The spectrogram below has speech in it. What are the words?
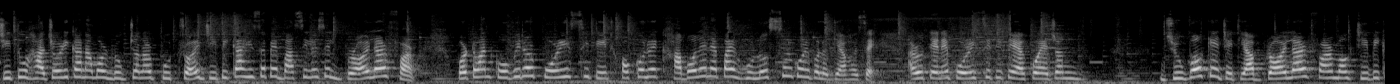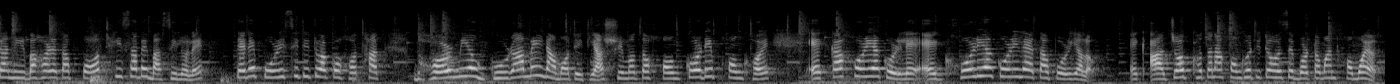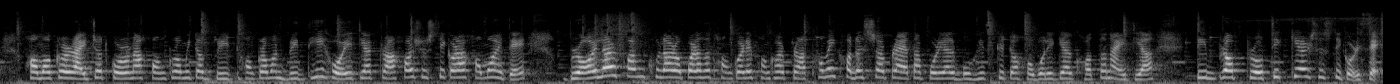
জিতু হাজৰিকা নামৰ লোকজনৰ পুত্ৰই জীৱিকা হিচাপে বাছি লৈছিল ব্ৰইলাৰ ফাৰ্ম। বৰ্তমান কভিডৰ পৰিস্থিতিত সকলোৱে খাবলৈ নাপাই হুলস্থুল কৰিবলগীয়া হৈছে। আৰু তেনে পৰিস্থিতিতে আকৌ এজন যুৱকে যেতিয়া ব্ৰইলাৰ ফাৰ্মক জীৱিকা নিৰ্বাহৰ এটা পথ হিচাপে বাছি ল'লে তেনে পৰিস্থিতিটো আকৌ হঠাৎ ধৰ্মীয় গোৰামীৰ নামত এতিয়া শ্ৰীমন্ত শংকৰদেৱ সংঘই একাষৰীয়া কৰিলে এঘৰীয়া কৰিলে এটা পৰিয়ালক। এক আজব ঘটনা সংঘটিত হৈছে বৰ্তমান সময়ত। সমগ্ৰ ৰাজ্যত কৰোণা সংক্ৰমিত সংক্ৰমণ বৃদ্ধি হৈ এতিয়া ত্ৰাসৰ সৃষ্টি কৰাৰ সময়তে ব্ৰইলাৰ ফাৰ্ম খোলাৰ অপৰাধত শংকৰদেৱ সংঘৰ প্ৰাথমিক সদস্যৰ পৰা এটা পৰিয়াল বহিষ্কৃত হ'বলগীয়া ঘটনা এতিয়া তীব্ৰ প্ৰতিক্ৰিয়াৰ সৃষ্টি কৰিছে।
